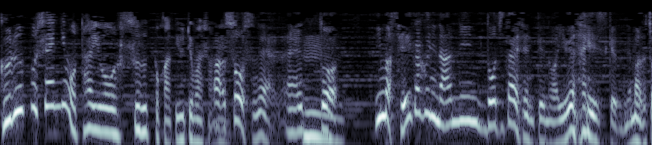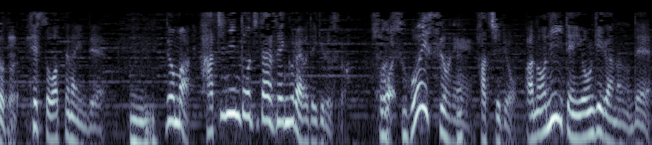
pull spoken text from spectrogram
グループ戦にも対応するとかって言ってましたね。あそうですね。えーっと、うん今正確に何人同時対戦っていうのは言えないですけどね、まだちょっとテスト終わってないんで。うん。でもまあ、8人同時対戦ぐらいはできるんですよ。すごい。すごいっすよね。8両。あの、2.4ギガなので、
